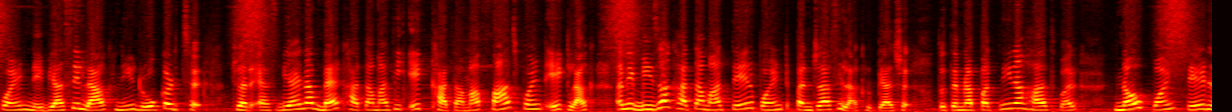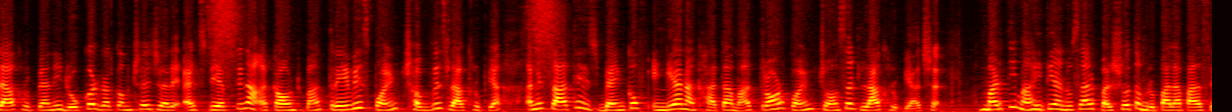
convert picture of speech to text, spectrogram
પોઈન્ટ નેવ્યાસી લાખની રોકડ છે, જ્યારે એસબીઆઈના બે ખાતામાંથી એક ખાતામાં પાંચ પોઈન્ટ એક લાખ અને બીજા ખાતામાં તેર પોઈન્ટ પંચ્યાસી લાખ રૂપિયા છે. તો તેમના પત્નીના હાથ પર નવ પોઈન્ટ તેર લાખ રૂપિયાની રોકડ રકમ છે જ્યારે એચડીએફસીના એકાઉન્ટમાં ત્રેવીસ પોઈન્ટ છવ્વીસ લાખ રૂપિયા અને સાથે જ બેંક ઓફ ઇન્ડિયાના ખાતામાં ત્રણ પોઈન્ટ ચોસઠ લાખ રૂપિયા છે. મળતી માહિતી અનુસાર પરસોત્તમ રૂપાલા પાસે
